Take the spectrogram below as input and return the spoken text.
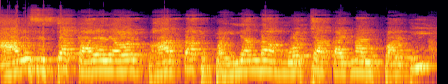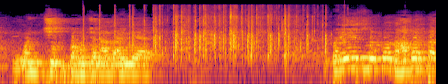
आर एस एसच्या कार्यालयावर भारतात पहिल्यांदा मोर्चा काढणारी पार्टी वंचित बहुजन आघाडी आहे. बरेच लोक घाबरतात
